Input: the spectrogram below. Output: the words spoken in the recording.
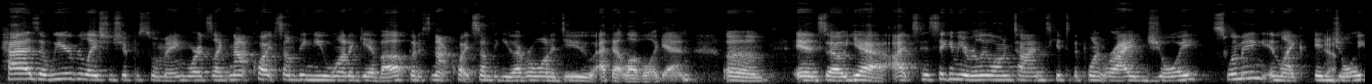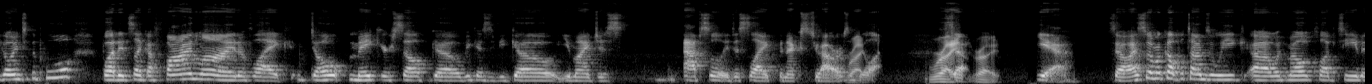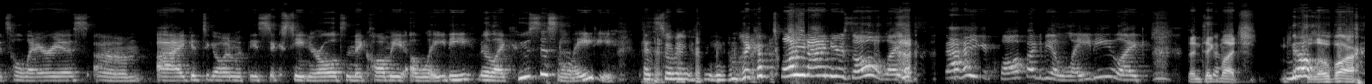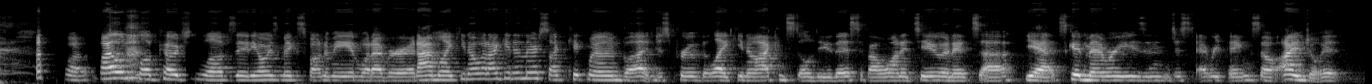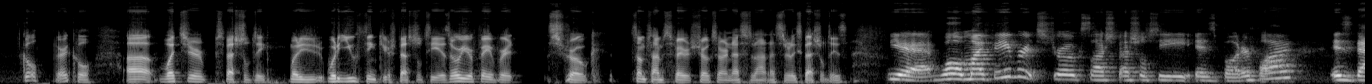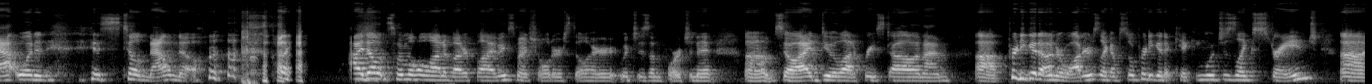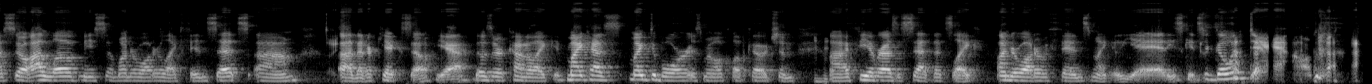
has a weird relationship with swimming where it's like not quite something you want to give up, but it's not quite something you ever want to do at that level again. Um, and so, yeah, I, it's taken me a really long time to get to the point where I enjoy swimming and like enjoy going to the pool. But it's like a fine line of like, don't make yourself go because if you go, you might just absolutely dislike the next two hours Right. of your life. Right. So- Right. Yeah. So I swim a couple times a week uh, with my old club team. It's hilarious. Um, I get to go in with these 16 year olds and they call me a lady. They're like, who's this lady that's swimming with me? I'm like, I'm 29 years old. Like, is that how you get qualified to be a lady? Like, Doesn't take So- much. No. Low bar. well, my old club coach loves it. He always makes fun of me and whatever. And I'm like, you know what? I get in there so I can kick my own butt and just prove that, like, you know, I can still do this if I wanted to. And it's, uh, yeah, it's good memories and just everything. So I enjoy it. Cool. Very cool. Uh, what's your specialty? What do you What do you think your specialty is, or your favorite stroke? Sometimes favorite strokes aren't necess- not necessarily specialties. Yeah. Well, my favorite stroke slash specialty is butterfly. Is that what it is still now? No. like, I don't swim a whole lot of butterfly. It makes my shoulders still hurt, which is unfortunate. Um, so I do a lot of freestyle and I'm uh, pretty good at underwaters. Like I'm still pretty good at kicking, which is like strange. Uh, so I love me some underwater like fin sets um, uh, that are kicked. So yeah, those are kind of like if Mike has Mike DeBoer is my old club coach, and Mhm. uh, if he ever has a set that's like underwater with fins, I'm like, oh yeah, these kids are going down.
